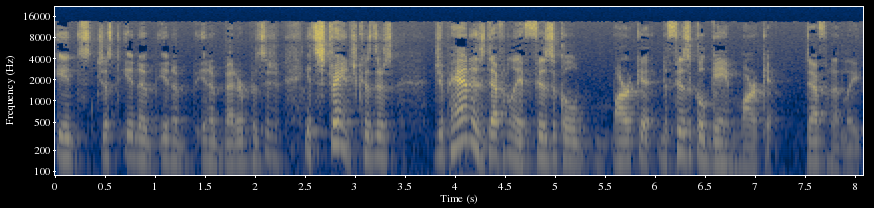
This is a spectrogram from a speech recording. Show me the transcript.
it's just in a in a in a better position. It's strange because there's Japan is definitely a physical market, the physical game market, definitely.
